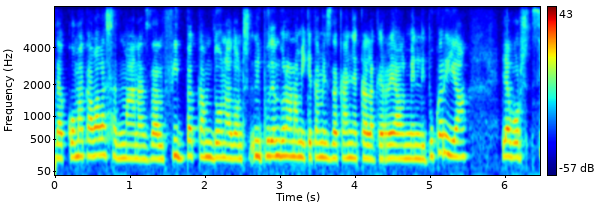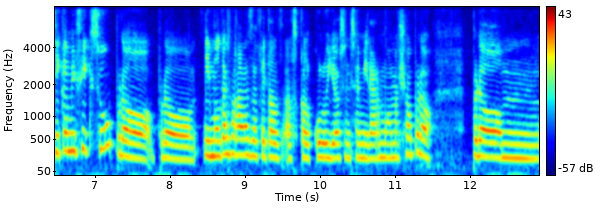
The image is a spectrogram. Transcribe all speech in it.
de com acaba les setmanes, del feedback que em dona, doncs li podem donar una miqueta més de canya que la que realment li tocaria. Llavors, sí que m'hi fixo, però, però... I moltes vegades, de fet, els, els calculo jo sense mirar-m'ho amb això, però, però um,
